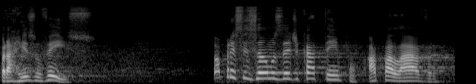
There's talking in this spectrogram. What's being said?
para resolver isso. Só precisamos dedicar tempo à palavra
